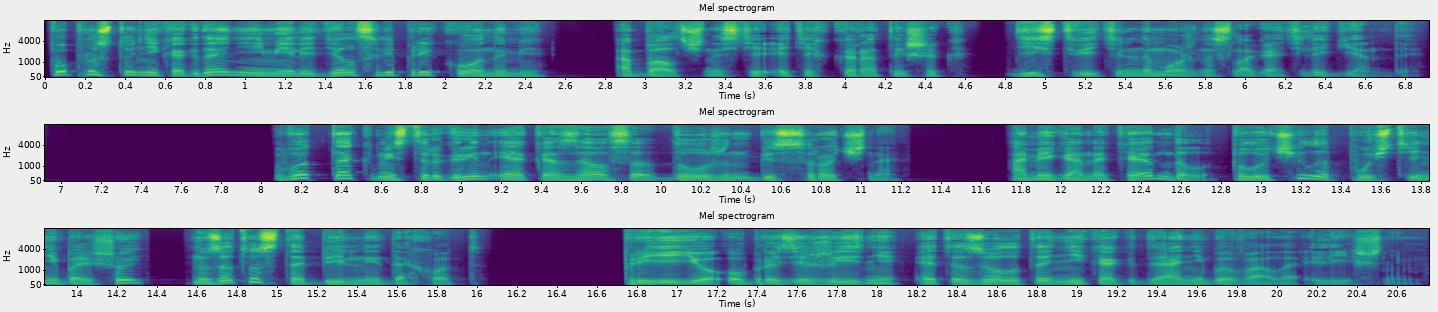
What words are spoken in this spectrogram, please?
попросту никогда не имели дел с лепреконами. О балчности этих коротышек действительно можно слагать легенды. Вот так мистер Грин и оказался должен бессрочно, а Мегана Кэндалл получила пусть и небольшой, но зато стабильный доход. При ее образе жизни это золото никогда не бывало лишним.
